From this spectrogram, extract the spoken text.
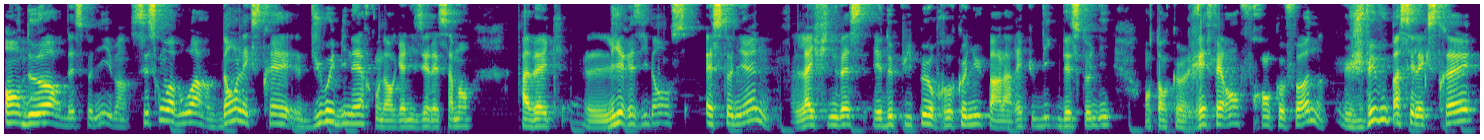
en dehors d'Estonie? Ben, C'est ce qu'on va voir dans l'extrait du webinaire qu'on a organisé récemment avec l'e-résidence estonienne. Life Invest est depuis peu reconnu par la République d'Estonie en tant que référent francophone. Je vais vous passer l'extrait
